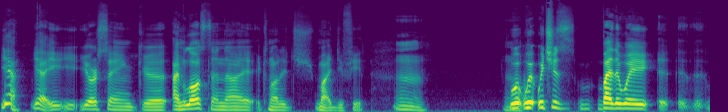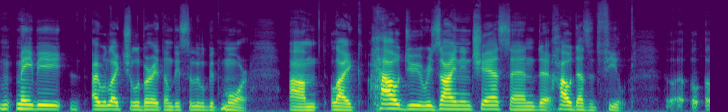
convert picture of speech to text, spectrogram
Yeah, yeah, you're saying uh, I'm lost and I acknowledge my defeat. Mm. Wh- which is, by the way, uh, uh, maybe I would like to elaborate on this a little bit more. Um, like, how do you resign in chess and uh, how does it feel? Uh,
